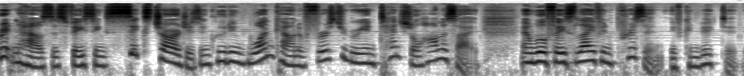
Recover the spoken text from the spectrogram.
Rittenhouse is facing six charges, including one count of first degree intentional homicide, and will face life in prison if convicted.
